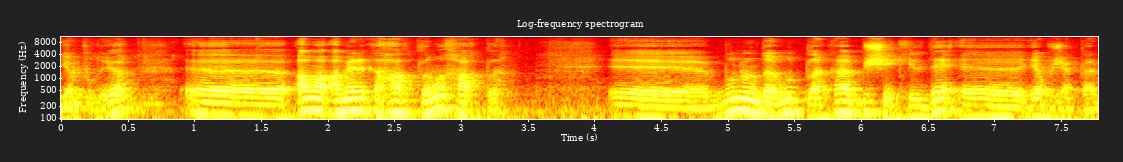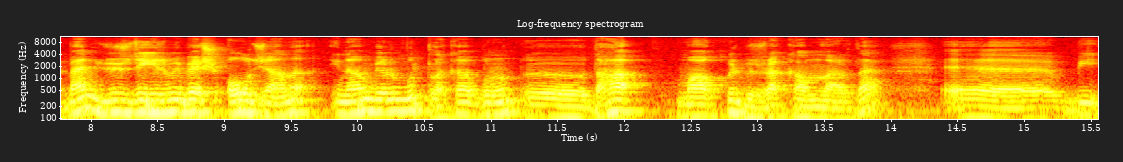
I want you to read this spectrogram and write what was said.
yapılıyor. E, ama Amerika haklı mı? Haklı. Ee, bunun da mutlaka bir şekilde e, yapacaklar. Ben yüzde 25 olacağını inanmıyorum. Mutlaka bunun e, daha makul bir rakamlarda e, bir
